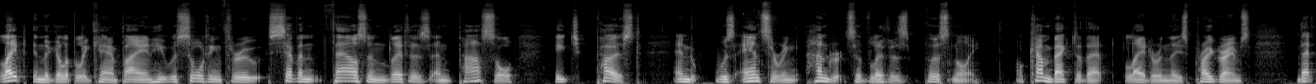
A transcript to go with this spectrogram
Late in the Gallipoli campaign, he was sorting through 7,000 letters and parcel each post and was answering hundreds of letters personally. I'll come back to that later in these programs. That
